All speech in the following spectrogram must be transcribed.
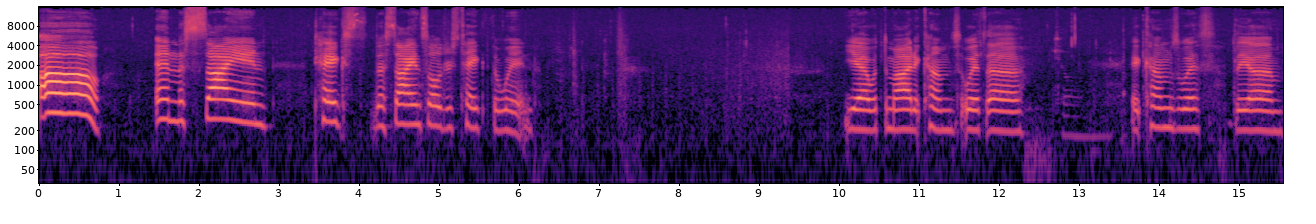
Oh! And the cyan takes, the cyan soldiers take the win. Yeah, with the mod it comes with, uh, it comes with the, um,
